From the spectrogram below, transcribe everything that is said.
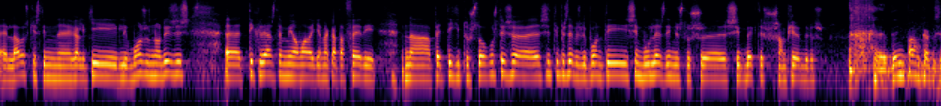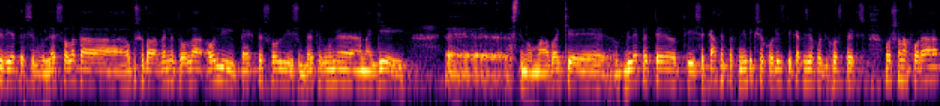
Ελλάδος και στην Γαλλική Λιμός γνωρίζεις τι χρειάζεται μια ομάδα για να καταφέρει να πετύχει τους στόχους της. Εσύ τι πιστεύεις λοιπόν, τι συμβουλές δίνεις στους συμπαίκτες σου σαν πιο έμπειρος. Δεν υπάρχουν κάποιες ιδιαίτερες συμβουλές. Όπως καταλαβαίνετε, όλα, όλοι οι παίχτε, όλοι οι συμπαίκτες μου είναι αναγκαίοι στην ομάδα και βλέπετε ότι σε κάθε παιχνίδι ξεχωρίζει και κάποιος διαφορετικός παίκτης όσον αφορά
